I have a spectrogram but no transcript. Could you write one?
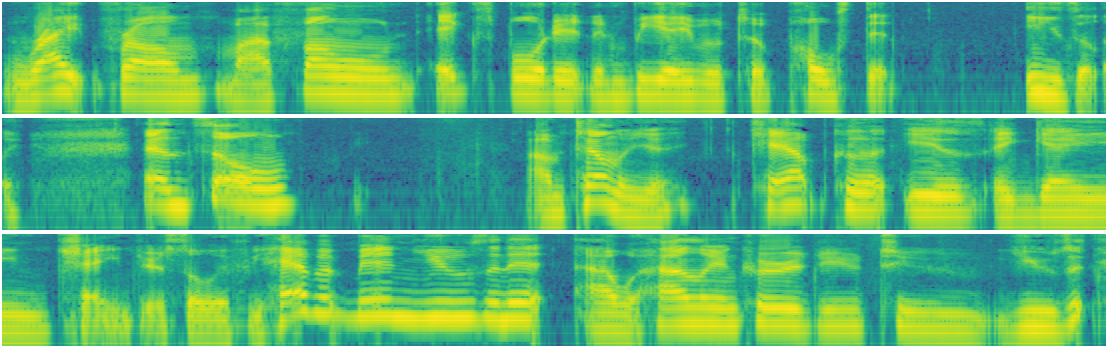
right from my phone, export it, and be able to post it easily. And so I'm telling you, CapCut is a game changer. So if you haven't been using it, I would highly encourage you to use it.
